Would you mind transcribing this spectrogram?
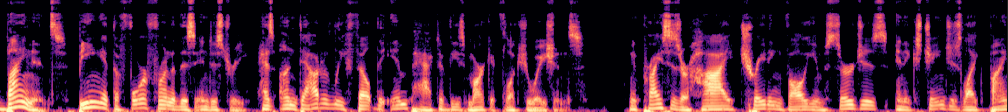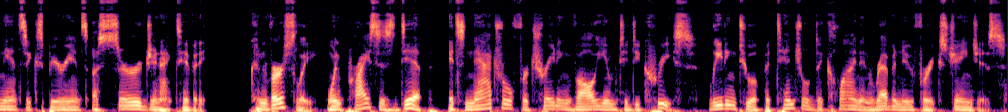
Binance, being at the forefront of this industry, has undoubtedly felt the impact of these market fluctuations. When prices are high, trading volume surges, and exchanges like Binance experience a surge in activity. Conversely, when prices dip, it's natural for trading volume to decrease, leading to a potential decline in revenue for exchanges.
